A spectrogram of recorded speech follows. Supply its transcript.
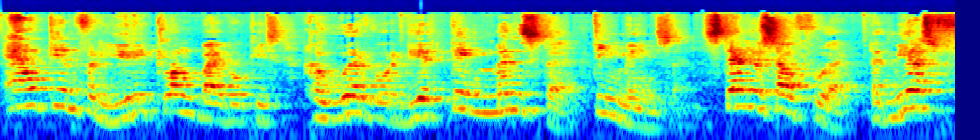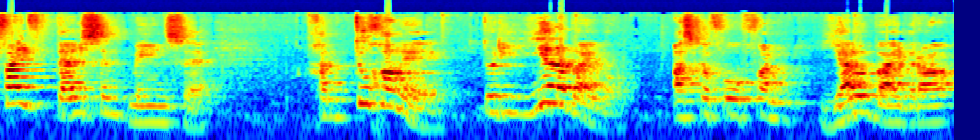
elkeen van hierdie klankbybeltjies gehoor word deur ten minste 10 mense. Stel jouself voor dat meer as 5000 mense gaan toegang hê tot die hele Bybel as gevolg van jou bydrae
